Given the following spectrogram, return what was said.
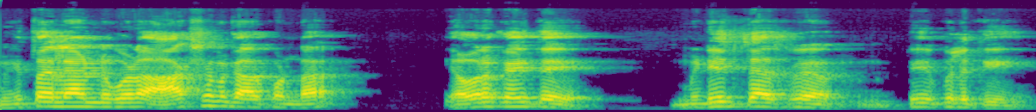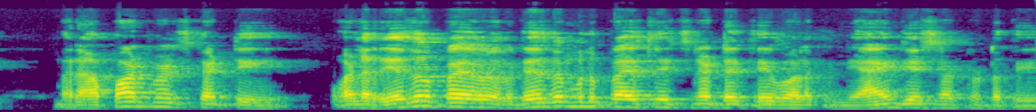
మిగతా ల్యాండ్ని కూడా ఆక్షన్ కాకుండా ఎవరికైతే మిడిల్ క్లాస్ పీపుల్కి మరి అపార్ట్మెంట్స్ కట్టి వాళ్ళ రీజన్ రీజనబుల్ ప్రైస్లు ఇచ్చినట్టయితే వాళ్ళకి న్యాయం చేసినట్టు ఉంటుంది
